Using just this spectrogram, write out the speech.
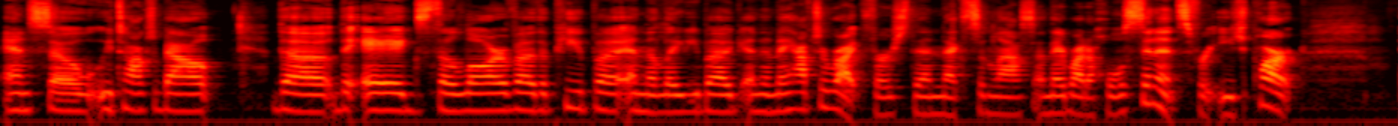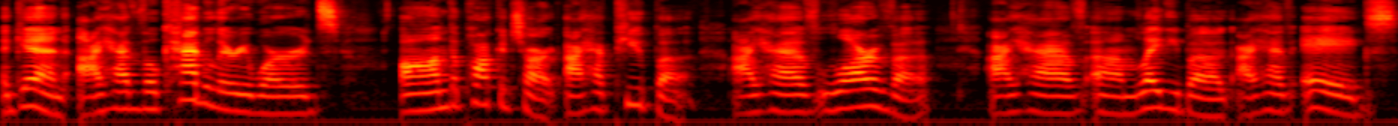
And so we talked about the the eggs, the larva, the pupa, and the ladybug, and then they have to write first, then, next, and last, and they write a whole sentence for each part. Again, I have vocabulary words on the pocket chart. I have pupa, I have larva, I have um, ladybug, I have eggs,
